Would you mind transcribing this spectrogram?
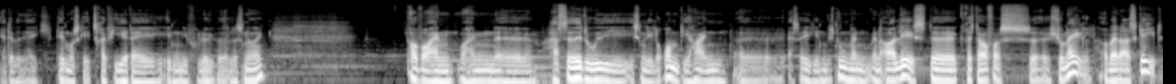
ja det ved jeg ikke, det er måske 3-4 dage inden i forløbet eller sådan noget, ikke? Og hvor han, hvor han øh, har siddet ude i, i sådan et lille rum, de har en, øh, altså ikke inde ved stuen, men, men og har læst øh, Christoffers øh, journal og hvad der er sket,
